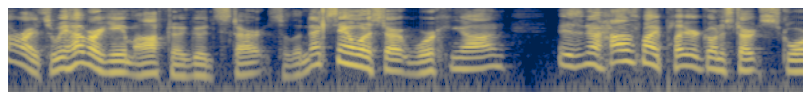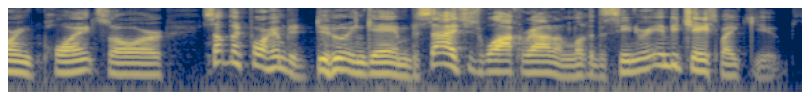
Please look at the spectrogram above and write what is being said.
Alright, so we have our game off to a good start. So the next thing I want to start working on is, you know, how's my player going to start scoring points or something for him to do in game besides just walk around and look at the scenery and be chased by cubes.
